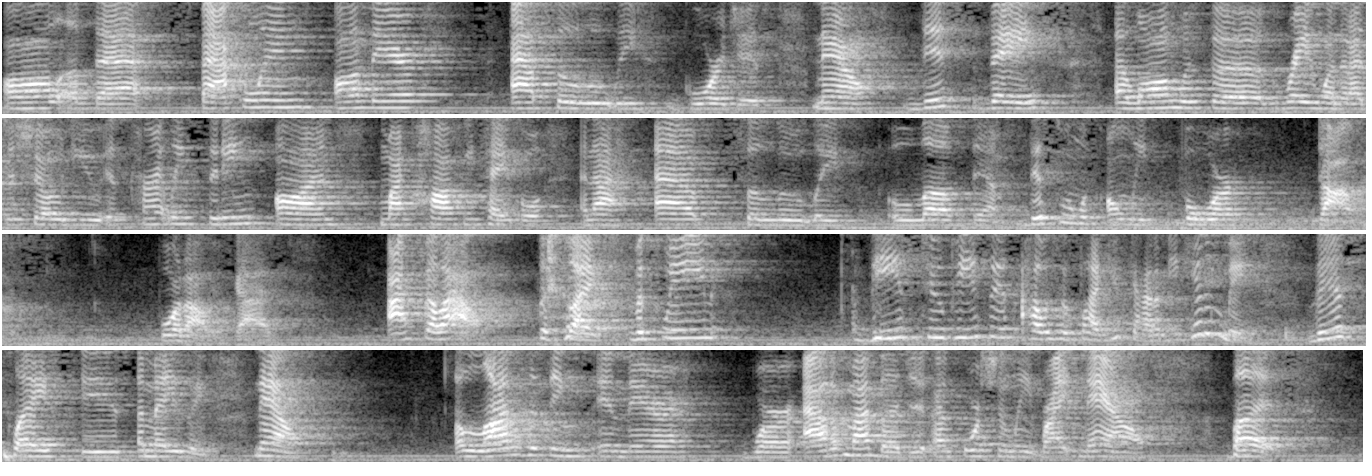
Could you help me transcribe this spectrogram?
all of that spackling on there. It's absolutely gorgeous. Now, this vase along with the gray one that I just showed you, is currently sitting on my coffee table and I absolutely love them. This one was only $4. $4, guys. I fell out. like between these two pieces, I was just like, you've gotta be kidding me. This place is amazing. Now, a lot of the things in there were out of my budget, unfortunately, right now. But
